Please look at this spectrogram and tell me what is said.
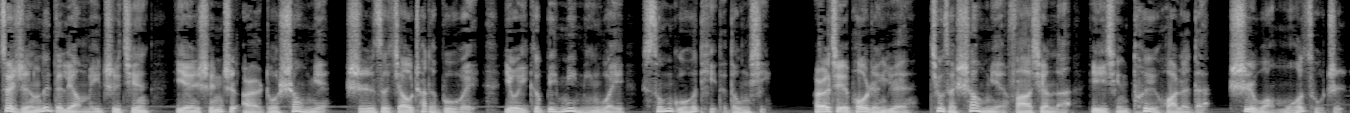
在人类的两眉之间延伸至耳朵上面十字交叉的部位，有一个被命名为松果体的东西。而解剖人员就在上面发现了已经退化了的视网膜组织，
